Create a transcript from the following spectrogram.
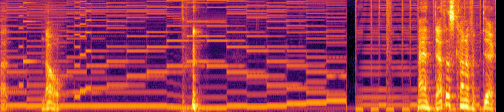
Uh, no. Man, Death is kind of a dick.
